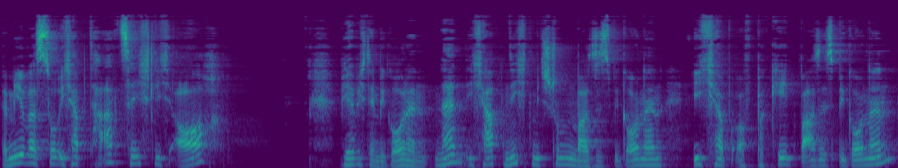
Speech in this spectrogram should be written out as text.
Bei mir war es so, ich habe tatsächlich auch, wie habe ich denn begonnen? Nein, ich habe nicht mit Stundenbasis begonnen, ich habe auf Paketbasis begonnen,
